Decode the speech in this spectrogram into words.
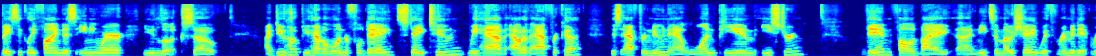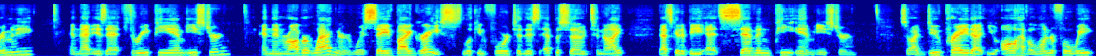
basically find us anywhere you look. So I do hope you have a wonderful day. Stay tuned. We have Out of Africa this afternoon at 1 p.m. Eastern. Then followed by uh, Nitza Moshe with Remnant Remedy, and that is at 3 p.m. Eastern and then Robert Wagner with Saved by Grace. Looking forward to this episode tonight. That's going to be at 7 p.m. Eastern. So I do pray that you all have a wonderful week.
